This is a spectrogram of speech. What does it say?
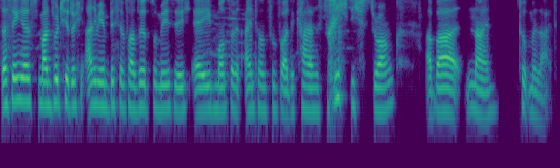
Das Ding ist, man wird hier durch den Anime 'n bisschen verwirrt, so mäßig: „Ey, Monster mit 1500 ATK, das ist richtig strong.“ Aber nein, tut mir leid.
